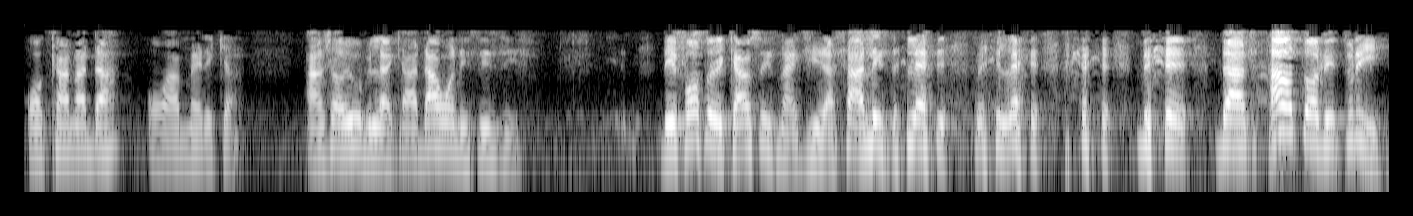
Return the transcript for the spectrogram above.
or Canada or America? And so you'll be like, ah, that one is easy. Of the council is Nigeria. So at least let, let, that out of the three,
